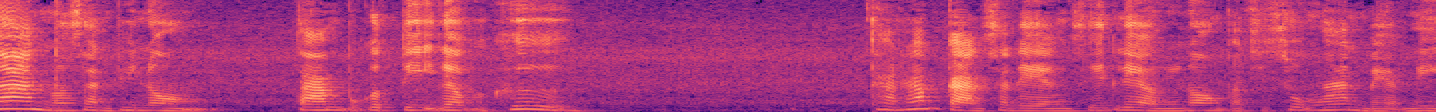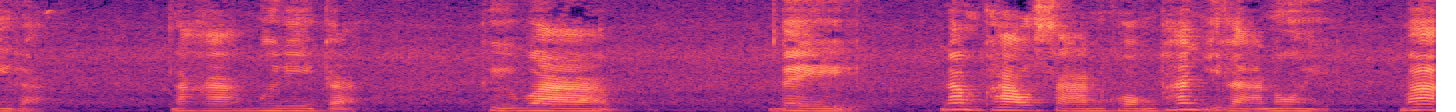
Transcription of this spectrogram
งานเนาะสันพี่น้อง ตามปกติแล้วก็คือ ถ้าทำการแสดงเสร็จแล้วนี่น้องก็สิส่งงานแบบนี้แหละ นะคะมือนี้ก็ถือว่าได้นำข่าวสารของท่านอีหลาหน่อยมา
